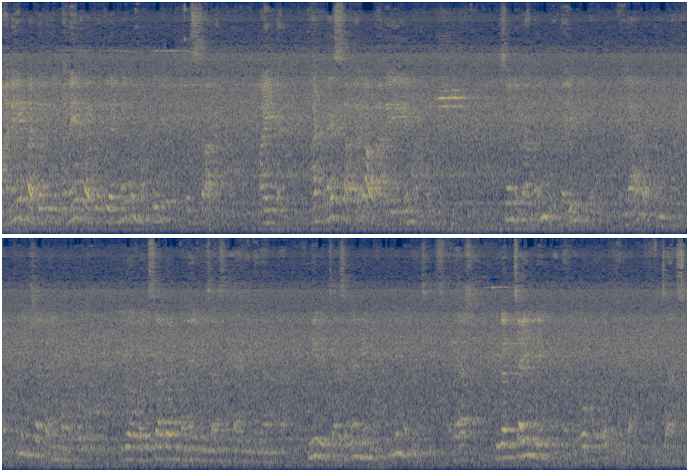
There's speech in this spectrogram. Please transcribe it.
ಮನೆಯ ಪದ್ಧತಿ ಮನೆಯ ಪದ್ಧತಿ ಅನ್ನೋದು ಮಕ್ಕಳಿಗೆ ಡ್ರೆಸ್ ಆಗುತ್ತೆ. ಮೈಂಡ್ ಆ ಡ್ರೆಸ್ ಆದಾಗ ಅವ್ರು ಅದೇ ಮಾಡ್ಕೊಂಡು ಸೊ ನೀವು ಅದೊಂದು ದಯವಿಟ್ಟು ಎಲ್ಲರೂ ಅರ್ಥ ಮಾಡಿ. ಹತ್ತು ನಿಮಿಷ ಟೈಮ್ ಮಾಡ್ಕೊಳ್ಳಿ. ಇವಾಗ ವಯಸ್ಸಾದವ್ರ ಮನೆಯಲ್ಲಿ ವಿಚಾರಿಸಿದ್ರೆ ಆಗಿದ್ದೀರಾ ಅಂತ. ನೀವು ವಿಚಾರಿಸಿದ್ರೆ ನಿಮ್ಮ ಮಕ್ಕಳು ನಿಮ್ಮನ್ನು ವಿಚಾರಿಸ್ತಾರೆ. ಇದೊಂದು ಚೈಲ್ಡ್ ಲಿಂಕ್ ಹೋಗ್ಬೋದು ವಿಚಾರಿಸಿ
